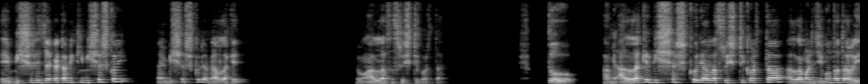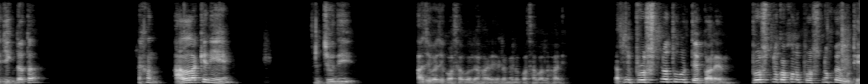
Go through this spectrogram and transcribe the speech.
এই বিশ্বাসের জায়গাটা আমি কি বিশ্বাস করি? আমি বিশ্বাস করি আমি আল্লাহকে এবং আল্লাহ সৃষ্টিকর্তা। তো আমি আল্লাহকে বিশ্বাস করি, আল্লাহ সৃষ্টিকর্তা, আল্লাহ আমার জীবনদাতা, রিজিকদাতা। এখন আল্লাহকে নিয়ে যদি আজে বাজে কথা বলা হয়, এলোমেলো কথা বলা হয়, আপনি প্রশ্ন তুলতে পারেন। প্রশ্ন কখনো প্রশ্ন হয়ে উঠে,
